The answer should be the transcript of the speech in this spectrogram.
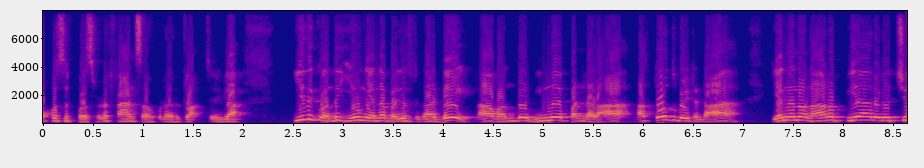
ஆப்போசிட் பர்சனோட ஃபேன்ஸாக கூட இருக்கலாம். சரிங்களா? இதுக்கு வந்து இவங்க என்ன பதில் சொல்லிருக்காங்க? டேய் நான் வந்து வின்னே பண்ணலடா. நான் தோத்து போயிட்டேன்டா. என்னன்னா நானும் பிஆர் வச்சு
